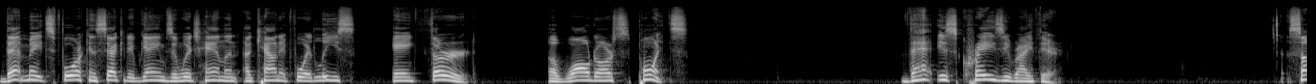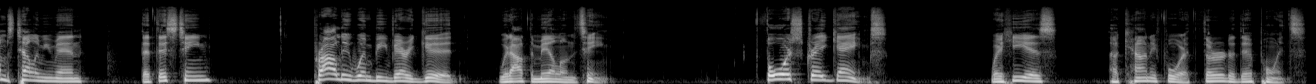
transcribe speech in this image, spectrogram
That makes four consecutive games in which Hanlon accounted for at least a third of Waldorf's points. That is crazy right there. Something's telling me, man, that this team probably wouldn't be very good without the male on the team. Four straight games where he has accounted for a third of their points.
